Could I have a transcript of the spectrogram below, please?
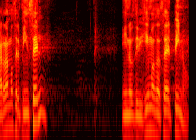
Agarramos el pincel y nos dirigimos a hacer el pino.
